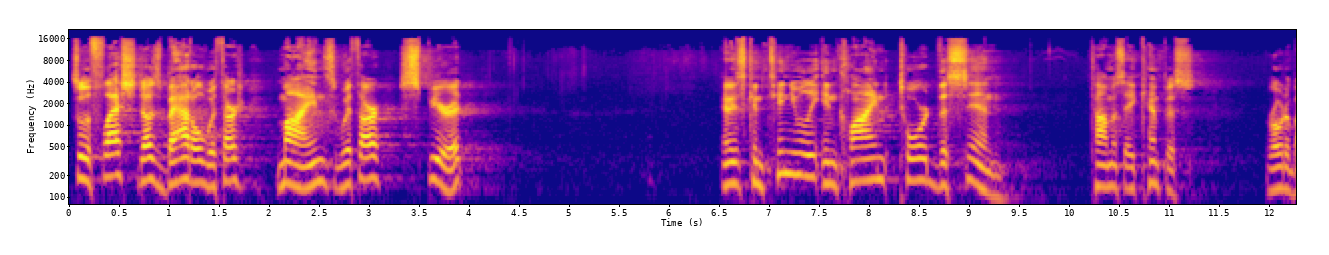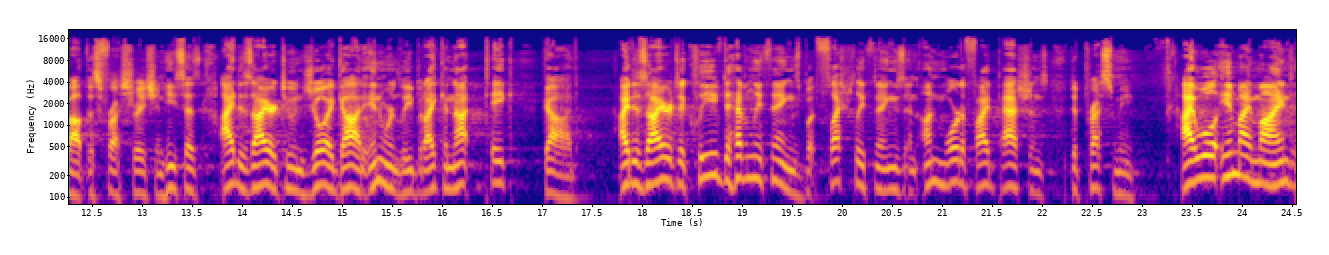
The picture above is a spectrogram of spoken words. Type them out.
So the flesh does battle with our minds, with our spirit, and is continually inclined toward the sin. Thomas à Kempis wrote about this frustration. He says, I desire to enjoy God inwardly, but I cannot take God. I desire to cleave to heavenly things, but fleshly things and unmortified passions depress me. I will, in my mind,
